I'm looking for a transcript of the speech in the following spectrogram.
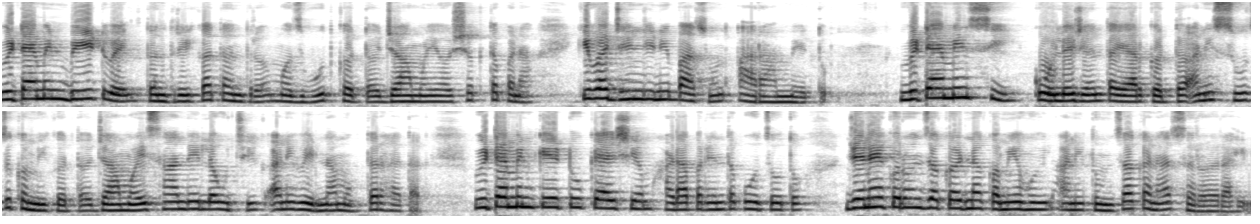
विटॅमिन बी ट्वेल्व तंत्रिका तंत्र मजबूत करतं ज्यामुळे अशक्तपणा किंवा झिंझिनीपासून आराम मिळतो. विटॅमिन सी कोलेजन तयार करतं आणि सूज कमी करतं ज्यामुळे सांधे लवचिक आणि वेदनामुक्त राहतात. विटॅमिन के टू कॅल्शियम हाडापर्यंत पोहोचवतो जेणेकरून जकडणं कमी होईल आणि तुमचा कणा सरळ राहील.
